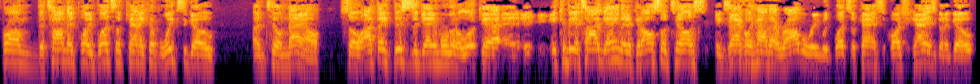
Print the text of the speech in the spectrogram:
from the time they played Bledsoe County a couple weeks ago until now. So I think this is a game we're going to look at, and it, it could be a tie game, and it could also tell us exactly how that rivalry with Bledsoe County and Sequatchie County is going to go.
